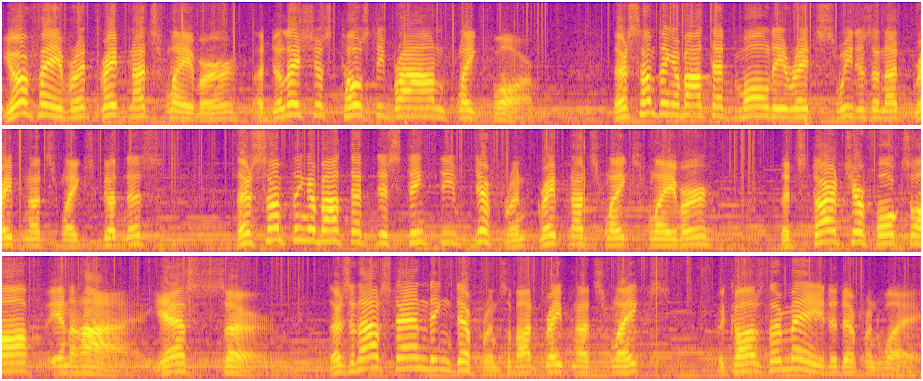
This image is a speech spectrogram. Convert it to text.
Your favorite grape nuts flavor, a delicious toasty brown flake form. There's something about that malty, rich, sweet as a nut grape nuts flakes goodness. There's something about that distinctive, different grape nuts flakes flavor that starts your folks off in high. Yes, sir. There's an outstanding difference about grape nuts flakes because they're made a different way.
